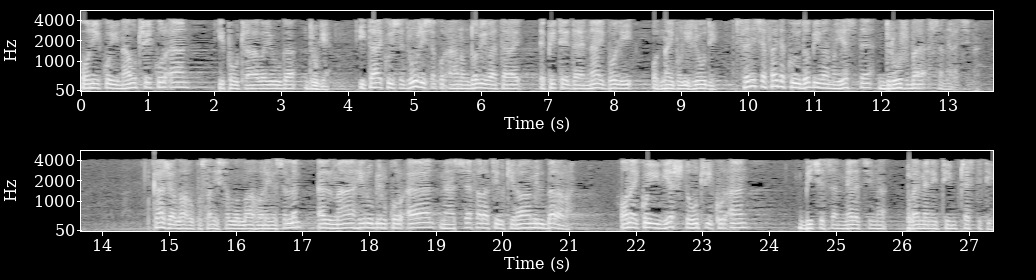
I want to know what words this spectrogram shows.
oni koji nauče Kur'an i poučavaju ga druge i taj koji se druži sa Kur'anom dobiva taj epitet da je najbolji od najboljih ljudi. Sljedeća fajda koju dobivamo jeste družba sa melecima. Kaže Allahu poslanik sallallahu alejhi ve sellem: El mahiru bil Kur'an ma safarati al kiram al barara." Onaj koji vješto uči Kur'an biće sa melecima plemenitim, čestitim.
